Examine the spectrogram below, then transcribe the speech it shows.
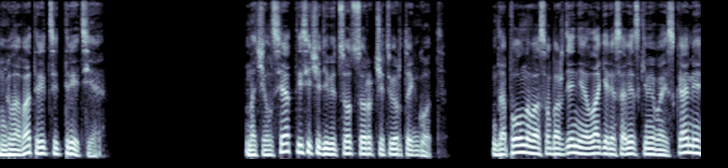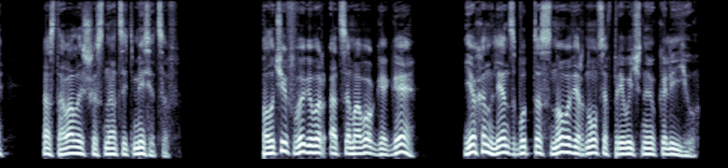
Глава 33. Начался 1944 год. До полного освобождения лагеря советскими войсками оставалось 16 месяцев. Получив выговор от самого ГГ, Йохан Ленц будто снова вернулся в привычную колею.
